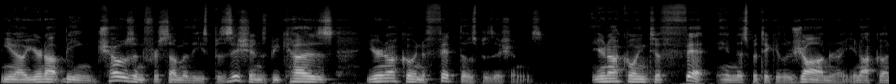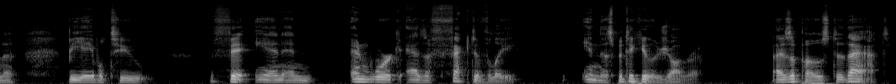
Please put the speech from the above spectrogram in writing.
you know, you're not being chosen for some of these positions because you're not going to fit those positions. You're not going to fit in this particular genre. You're not going to be able to fit in and and work as effectively in this particular genre, as opposed to that.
